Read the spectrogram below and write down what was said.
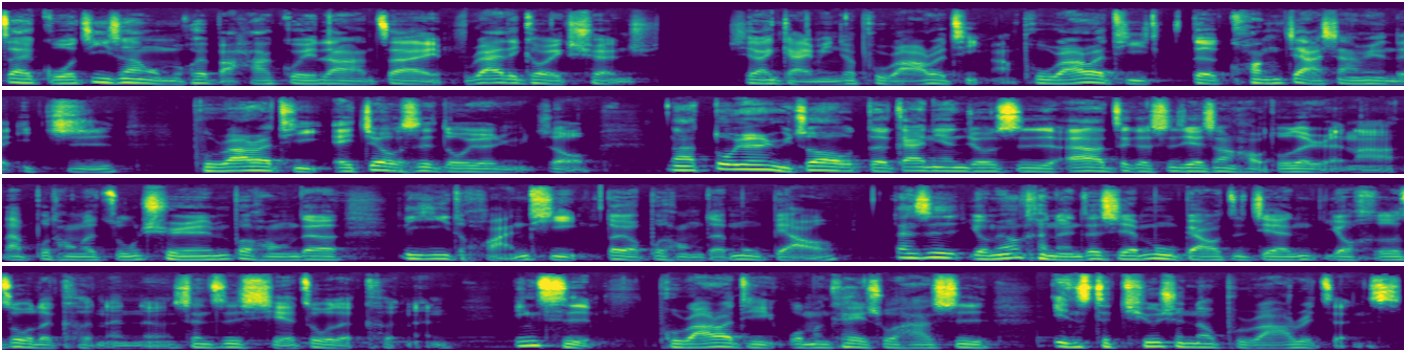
在国际上我们会把它归纳在 radical exchange，现在改名叫 plurality 嘛，plurality 的框架下面的一支 plurality，也就是多元宇宙。那多元宇宙的概念就是啊，这个世界上好多的人啊，那不同的族群、不同的利益的团体都有不同的目标，但是有没有可能这些目标之间有合作的可能呢？甚至协作的可能？因此，priority 我们可以说它是 institutional priorities，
